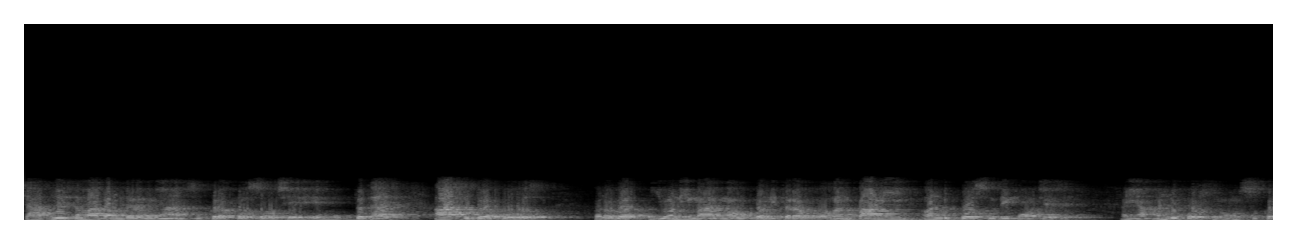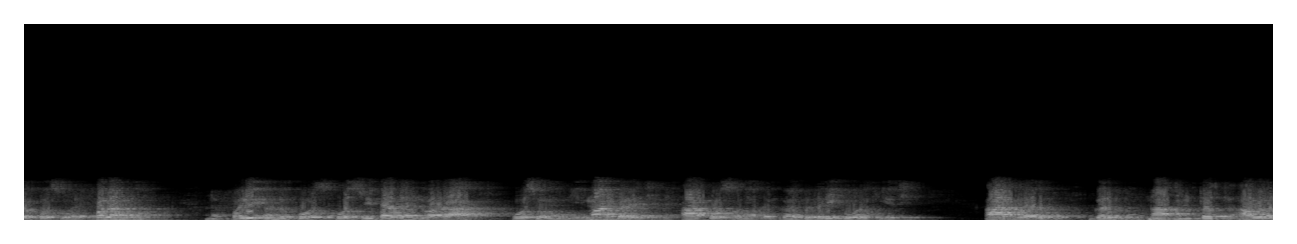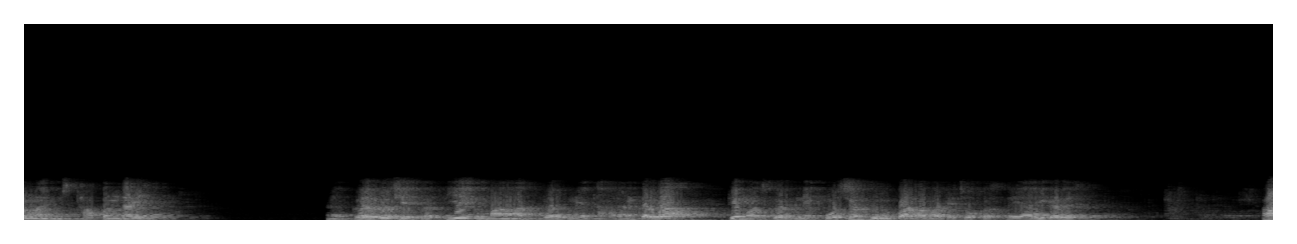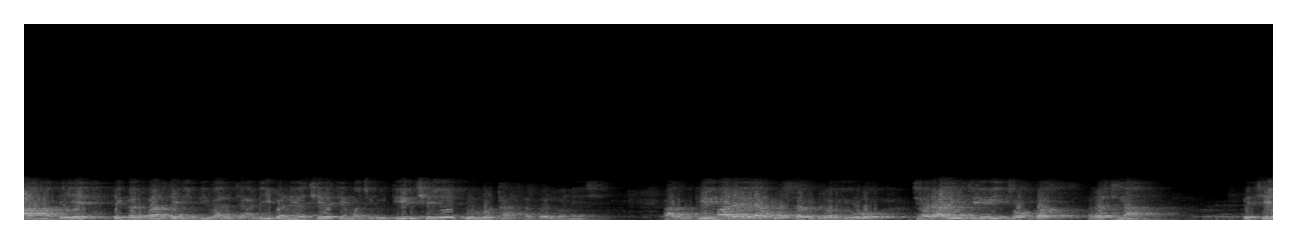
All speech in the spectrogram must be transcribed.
જાતીય સમાગમ દરમિયાન શુક્રકોષો છે એ મુક્ત થાય. આ શુક્રકોષ બરોબર યોની માર્ગમાં ઉપરની તરફ વહન પામી અંડકોષ સુધી પહોંચે છે. અહીંયા અંડકોષનું શુક્રકોષ વડે ફલન થાય. અને ફલિત અંડકોષ કોષ વિભાજન દ્વારા કોષોનું નિર્માણ કરે છે અને આ કોષોને આપણે ગર્ભ તરીકે ઓળખીએ છીએ. આ ગર્ભ, ગર્ભના અંતસ્થ આવરણમાં એનું સ્થાપન થાય છે. અને ગર્ભ છે પ્રત્યેક માસ ગર્ભને ધારણ કરવા તેમજ ગર્ભને પોષણ પૂરું પાડવા માટે ચોક્કસ તૈયારી કરે છે. આ માટે તે ગર્ભાશયની દિવાલ જાડી બને છે તેમજ રુધિર છે એ પુરવઠા સભર બને છે. આ રુધિરમાં રહેલા પોષક દ્રવ્યો જરાયુ જેવી ચોક્કસ રચના કે જે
